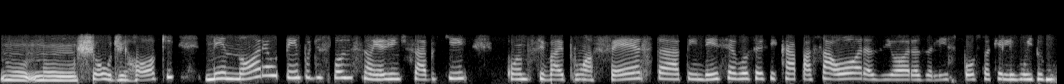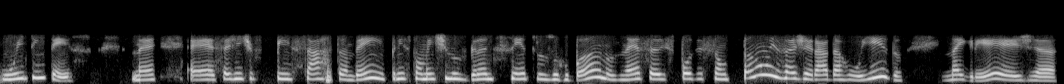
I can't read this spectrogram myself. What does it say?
num, num show de rock, menor é o tempo de exposição. E a gente sabe que quando se vai para uma festa, a tendência é você ficar passar horas e horas ali exposto àquele ruído muito intenso. Né? É, se a gente pensar também, principalmente nos grandes centros urbanos, né, essa exposição tão exagerada a ruído, na igreja,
